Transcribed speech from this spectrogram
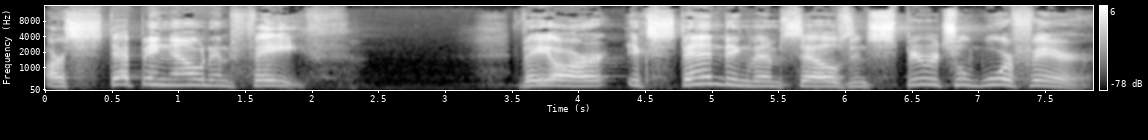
are stepping out in faith. They are extending themselves in spiritual warfare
